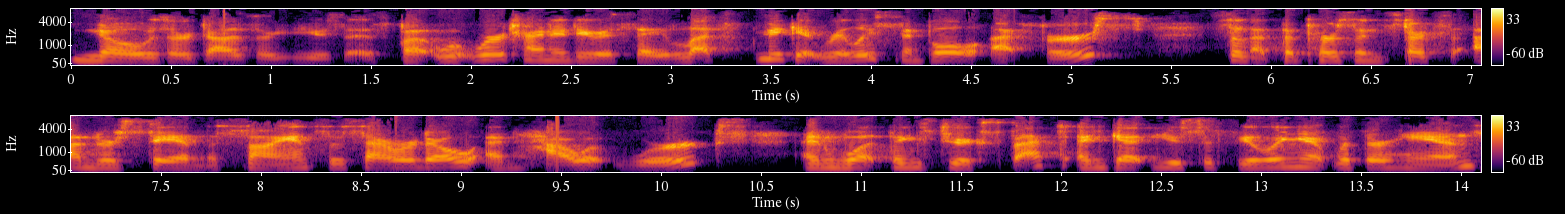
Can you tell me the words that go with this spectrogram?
knows or does or uses. But what we're trying to do is say, let's make it really simple at first so that the person starts to understand the science of sourdough and how it works and what things to expect and get used to feeling it with their hands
